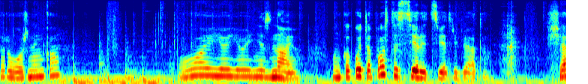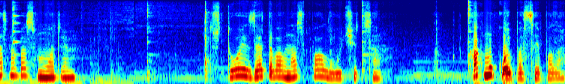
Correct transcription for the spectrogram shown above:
Осторожненько. Ой-ой-ой, не знаю. Он какой-то просто серый цвет, ребята. Сейчас мы посмотрим, что из этого у нас получится. Как мукой посыпала.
